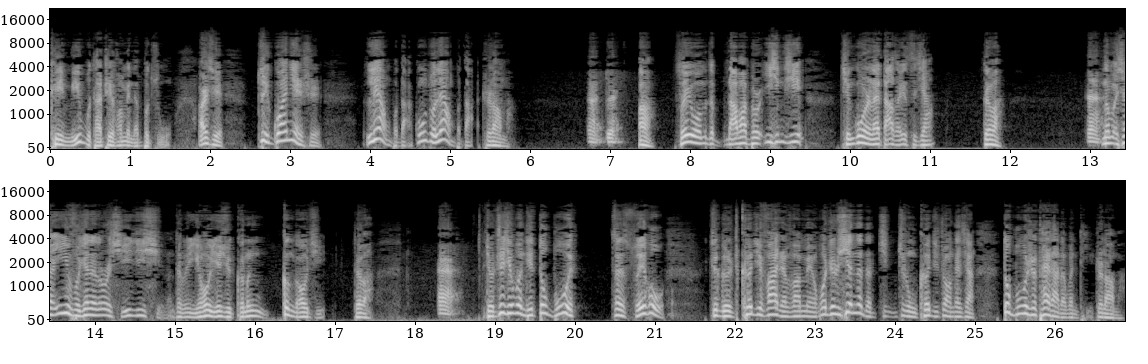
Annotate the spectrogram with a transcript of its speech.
可以弥补他这方面的不足。而且最关键是量不大，工作量不大，知道吗？嗯，对，啊，所以我们的哪怕比如一星期请工人来打扫一次家，对吧？嗯，那么像衣服现在都是洗衣机洗了，对不对？以后也许可能更高级，对吧？嗯，就这些问题都不会在随后这个科技发展方面，或者是现在的这这种科技状态下，都不会是太大的问题，知道吗？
